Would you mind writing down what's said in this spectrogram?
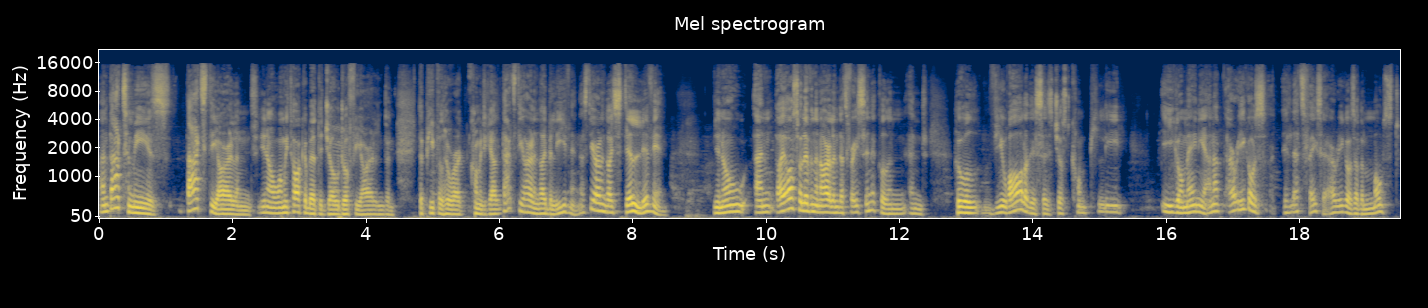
And that to me is that's the Ireland, you know, when we talk about the Joe Duffy Ireland and the people who are coming together, that's the Ireland I believe in. That's the Ireland I still live in. You know, and I also live in an Ireland that's very cynical and and who will view all of this as just complete egomania. And our egos, let's face it, our egos are the most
